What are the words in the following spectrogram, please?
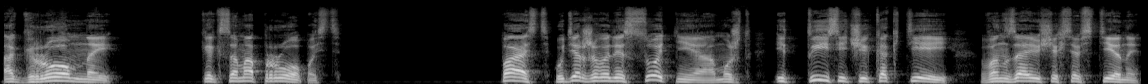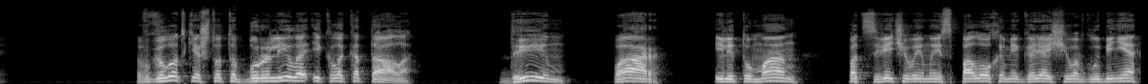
Огромной, как сама пропасть. Пасть удерживали сотни, а может и тысячи когтей, вонзающихся в стены. В глотке что-то бурлило и клокотало. Дым, пар или туман, подсвечиваемый сполохами горящего в глубине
